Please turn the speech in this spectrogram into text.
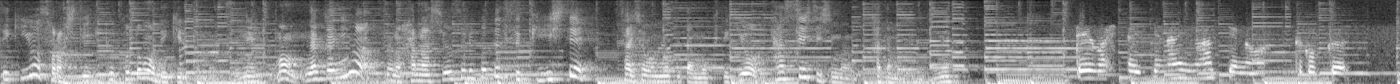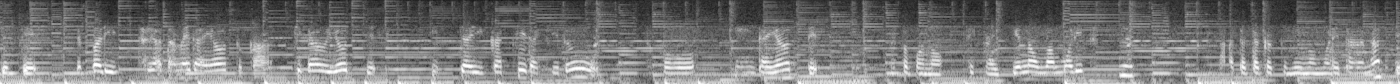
的をそらしていくこともできると思うんですよね。もう中にはその話をすることですっきりして最初思ってた目的を達成してしまう方もいるんですね。電話しちゃいけないなっていうのはすごく出てやっぱりそれはダメだよとか違うよって言っちゃいがちだけどそこをいいんだよって祖母の世界っていうのを守りつつ温かく見守れたらなって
